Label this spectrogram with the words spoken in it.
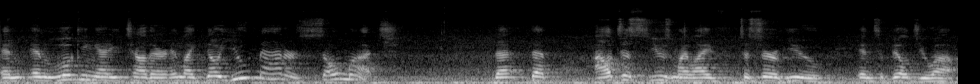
and, and looking at each other and like, no, you matter so much that, that I'll just use my life to serve you and to build you up.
